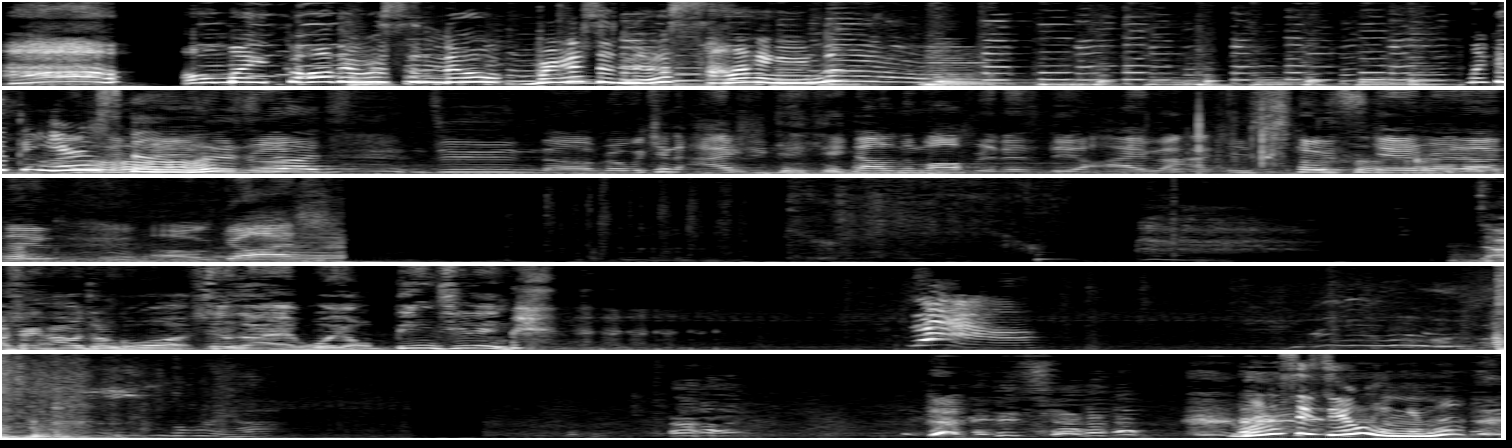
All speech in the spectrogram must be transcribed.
oh my god, there was no bridge and no sign. Look at the ears Oh, go. it's nuts. Dude, no, bro. We can actually get kicked out of the mall for this, dude. I'm actually so scared right now, dude. Oh, gosh. What is he doing?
